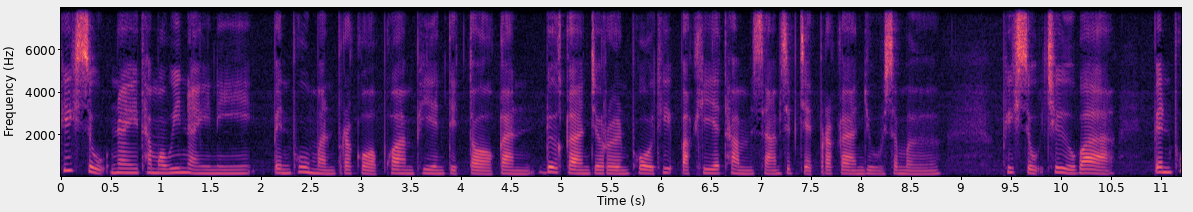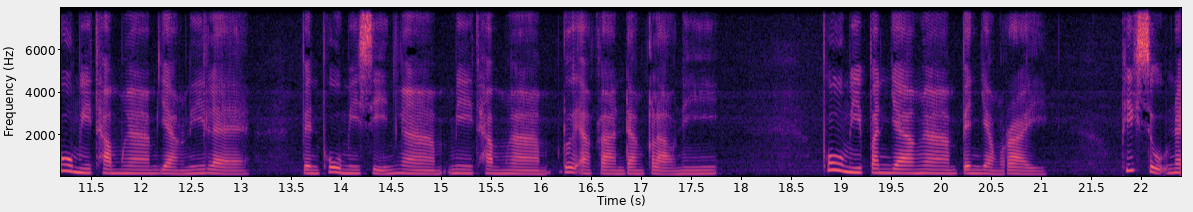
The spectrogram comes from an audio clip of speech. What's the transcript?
ภิกษุในธรรมวินัยนี้ เป็นผู้มันประกอบความเพียรติดต่อกันด้วยการเจริญโพธิปัจคียธรรม 37 ประการอยู่เสมอ ภิกษุชื่อว่า เป็นผู้มีธรรมงามอย่างนี้แล เป็นผู้มีศีลงาม มีธรรมงามด้วยอาการดังกล่าวนี้ ผู้มีปัญญางามเป็นอย่างไร ภิกษุใน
